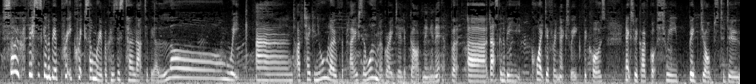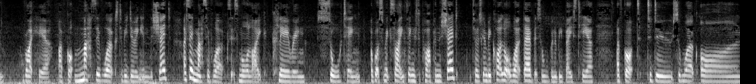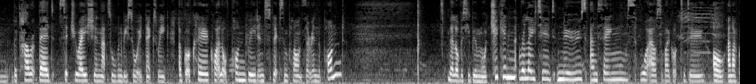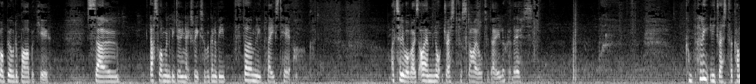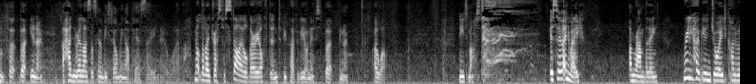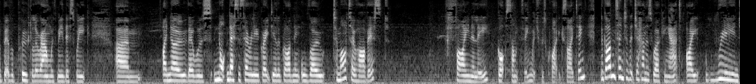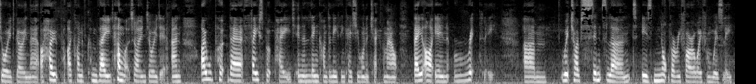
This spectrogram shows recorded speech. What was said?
So this is going to be a pretty quick summary because this turned out to be a long week and I've taken you all over the place. There wasn't a great deal of gardening in it, but uh, that's going to be quite different next week because next week I've got three big jobs to do right here. I've got massive works to be doing in the shed. I say massive works, it's more like clearing, sorting. I've got some exciting things to put up in the shed. So there's going to be quite a lot of work there, but it's all going to be based here. I've got to do some work on the carrot bed situation. That's all going to be sorted next week. I've got to clear quite a lot of pondweed and split some plants that are in the pond. There'll obviously be more chicken related news and things. What else have I got to do? Oh, and I've got to build a barbecue. So that's what I'm going to be doing next week. So we're going to be firmly placed here. Oh, God. I tell you what, guys, I am not dressed for style today. Look at this completely dressed for comfort, but you know, I hadn't realised I was going to be filming up here, so you know, whatever. Not that I dress for style very often, to be perfectly honest, but you know, oh well. Needs must. so anyway, I'm rambling. Really hope you enjoyed kind of a bit of a poodle around with me this week. Um, I know there was not necessarily a great deal of gardening, although tomato harvest finally got something which was quite exciting. The garden centre that Johanna's working at, I really enjoyed going there. I hope I kind of conveyed how much I enjoyed it and I will put their Facebook page in a link underneath in case you want to check them out. They are in Ripley, um, which I've since learned is not very far away from Wisley.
